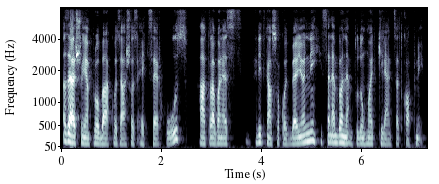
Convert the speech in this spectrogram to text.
Az első ilyen próbálkozás az 1x20, általában ez ritkán szokott bejönni, hiszen ebből nem tudunk majd 9-et kapni.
